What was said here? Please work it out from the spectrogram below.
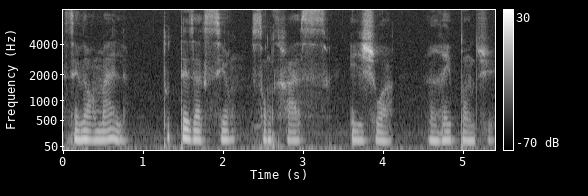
C'est normal, toutes tes actions sont grâce et joie répandue.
